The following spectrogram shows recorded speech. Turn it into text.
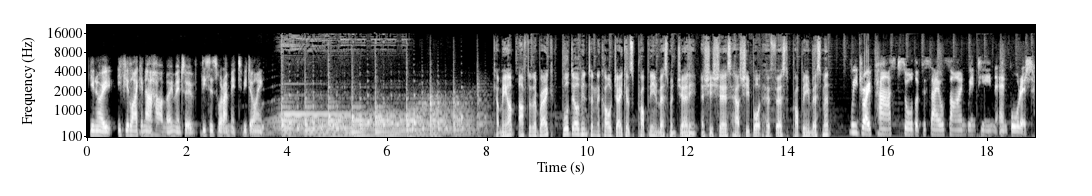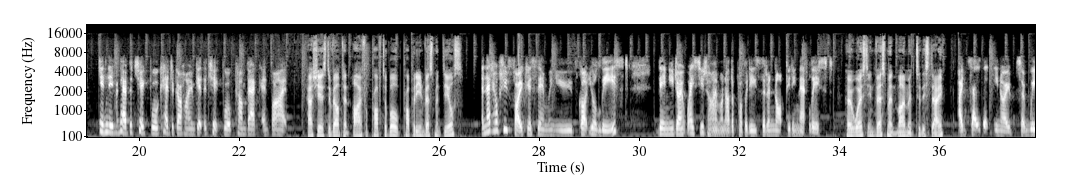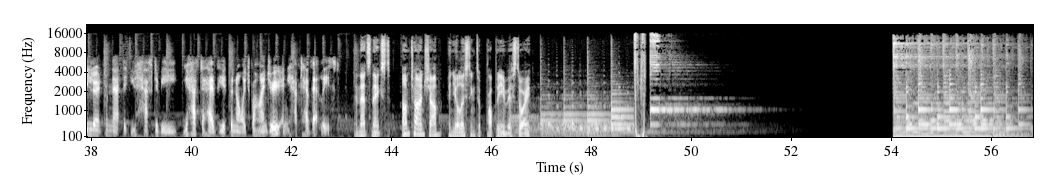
you know, if you like an aha moment of this is what I'm meant to be doing. Coming up after the break, we'll delve into Nicole Jacobs' property investment journey as she shares how she bought her first property investment. We drove past, saw the for sale sign, went in and bought it. Didn't even have the checkbook, had to go home, get the checkbook, come back and buy it. How she has developed an eye for profitable property investment deals. And that helps you focus then when you've got your list, then you don't waste your time on other properties that are not fitting that list. Her worst investment moment to this day I'd say that, you know, so we learned from that that you have to be, you have to have the knowledge behind you and you have to have that list. And that's next. I'm Tyron Shum and you're listening to Property Investory.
